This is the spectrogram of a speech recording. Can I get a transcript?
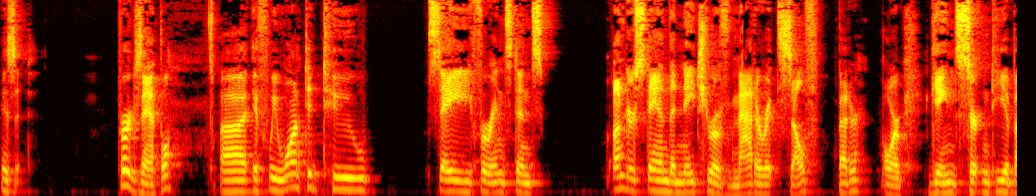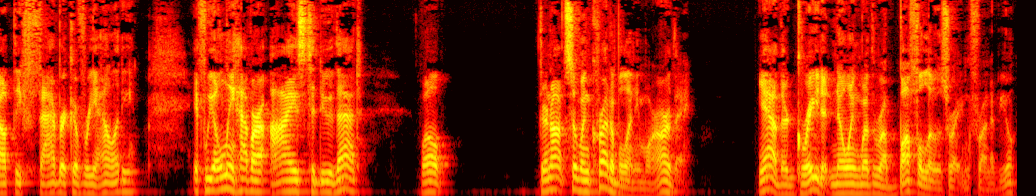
is it? For example, uh, if we wanted to, say, for instance, understand the nature of matter itself better, or gain certainty about the fabric of reality. If we only have our eyes to do that, well, they're not so incredible anymore, are they? Yeah, they're great at knowing whether a buffalo's right in front of you,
